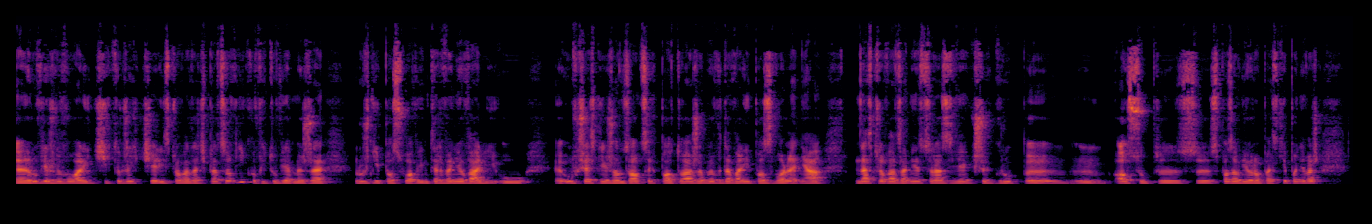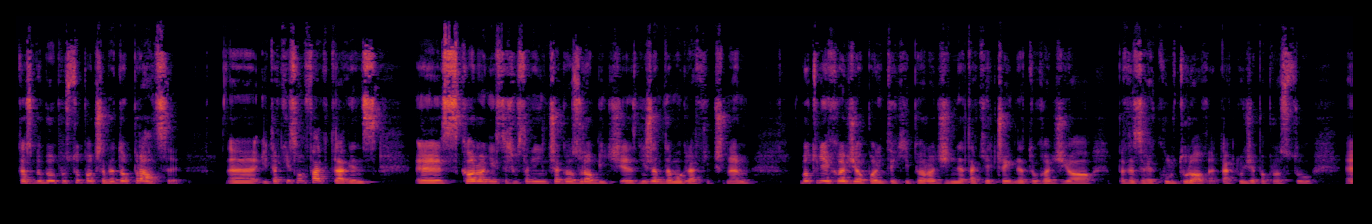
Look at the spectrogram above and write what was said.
e, również wywołali ci, którzy chcieli sprowadzać pracowników. I tu wiemy, że różni posłowie interweniowali u e, ówcześnie rządzących po to, ażeby wydawali pozwolenia na sprowadzanie coraz większych grup osób z, spoza Unii Europejskiej, ponieważ to by były po prostu potrzebne do pracy. I takie są fakty, a więc skoro nie jesteśmy w stanie niczego zrobić z niżem demograficznym, bo tu nie chodzi o polityki prorodzinne, takie czy inne, tu chodzi o pewne cechy kulturowe, tak? Ludzie po prostu e,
